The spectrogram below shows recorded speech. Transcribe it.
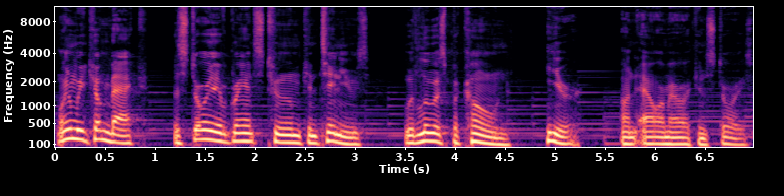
When we come back, the story of Grant's tomb continues with Louis Picone here on Our American Stories.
